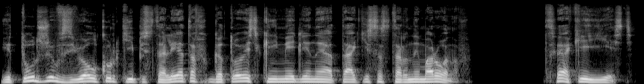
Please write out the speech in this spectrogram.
и тут же взвел курки пистолетов, готовясь к немедленной атаке со стороны маронов. Так и есть.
